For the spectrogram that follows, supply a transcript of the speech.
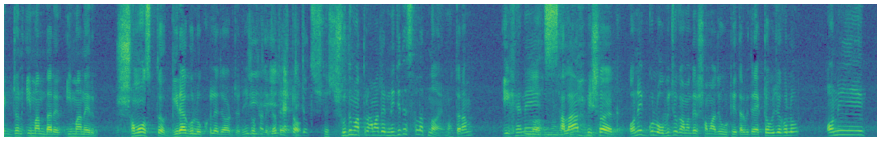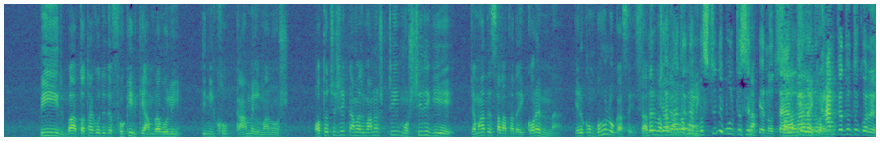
একজন ইমানদারের ইমানের সমস্ত গিরাগুলো খুলে যাওয়ার জন্য এই ঘটনাটি যথেষ্ট। শুধুমাত্র আমাদের নিজেদের সালাত নয় মহতারাম এখানে সালাদ বিষয়ক অনেকগুলো অভিযোগ আমাদের সমাজে উঠে তার ভিতরে একটা অভিযোগ হলো অনেক পীর বা তথাকথিত ফকিরকে আমরা বলি তিনি খুব কামেল মানুষ। অথচ সেই কামেল মানুষটি মসজিদে গিয়ে জামাতে সালাত আদায় করেন না। এরকম বহু লোক আছে। তাদের ব্যাপারে আমরা জামাতে মসজিদে বলতেছেন কেন? তো করেন।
